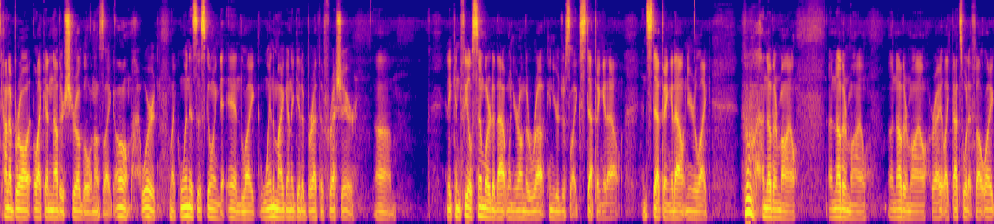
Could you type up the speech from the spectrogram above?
kind of brought like another struggle and i was like oh my word like when is this going to end? Like when am i going to get a breath of fresh air? Um, and it can feel similar to that when you're on the ruck and you're just like stepping it out and stepping it out and you're like whew, another mile another mile another mile right? Like that's what it felt like.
